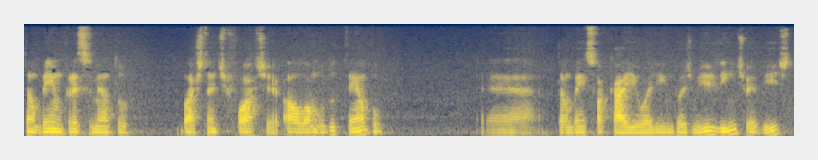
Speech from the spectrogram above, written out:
também um crescimento bastante forte ao longo do tempo. É, também só caiu ali em 2020 o EBITDA.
